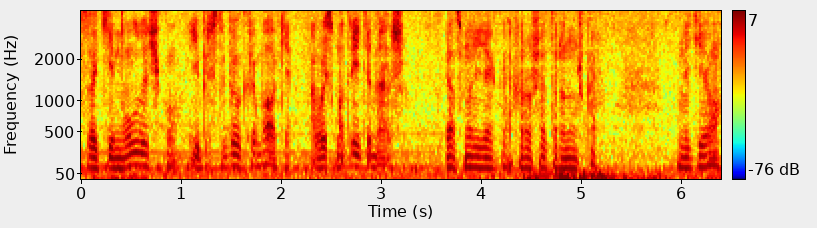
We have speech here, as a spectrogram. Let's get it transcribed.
закинул удочку и приступил к рыбалке. А вы смотрите дальше. Ребят, смотрите, какая хорошая таранушка летела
